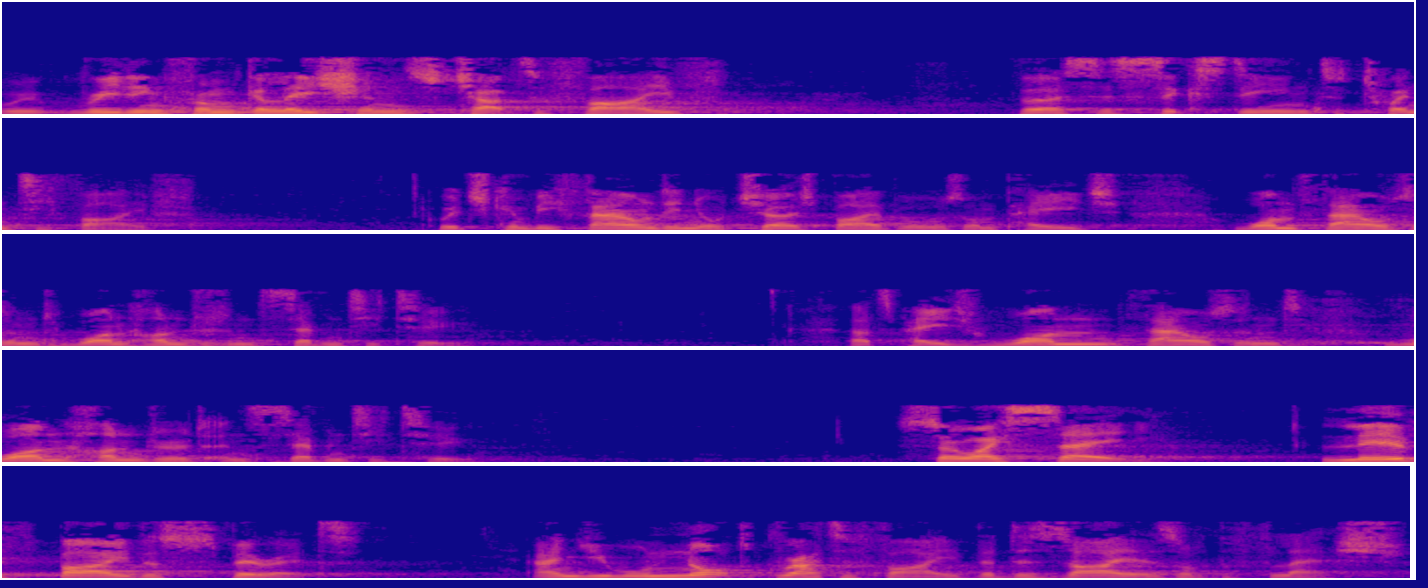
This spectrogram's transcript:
We're reading from Galatians chapter 5, verses 16 to 25, which can be found in your church Bibles on page 1172. That's page 1172. So I say, live by the Spirit, and you will not gratify the desires of the flesh.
